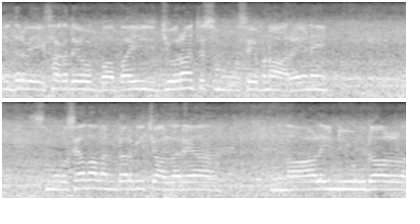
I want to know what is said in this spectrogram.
ਇੱਧਰ ਵੇਖ ਸਕਦੇ ਹੋ, ਬਾਬਾ ਜੀ ਜੋਰਾਂ 'ਚ ਸਮੋਸੇ ਬਣਾ ਰਹੇ ਨੇ। ਸਮੋਸਿਆਂ ਦਾ ਲੰਗਰ ਵੀ ਚੱਲ ਰਿਹਾ। ਨਾਲ ਹੀ ਨਿਊਡਲ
